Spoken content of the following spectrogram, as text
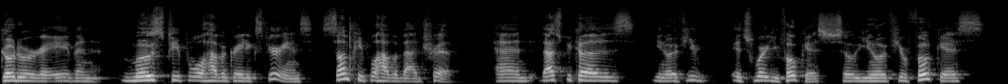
go to a rave and most people will have a great experience some people have a bad trip and that's because you know if you've it's where you focus. So, you know, if your focus,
